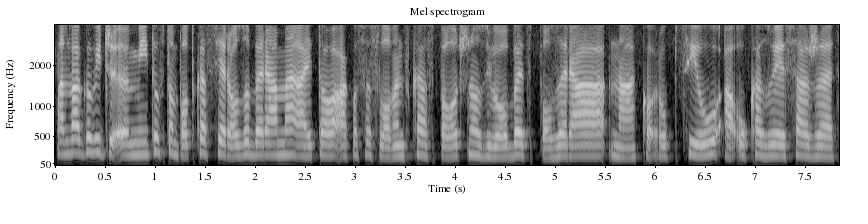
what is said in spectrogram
Pán Vagovič, my tu v tom podcaste rozoberáme aj to, ako sa slovenská spoločnosť vôbec pozerá na korupciu a ukazuje sa, že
